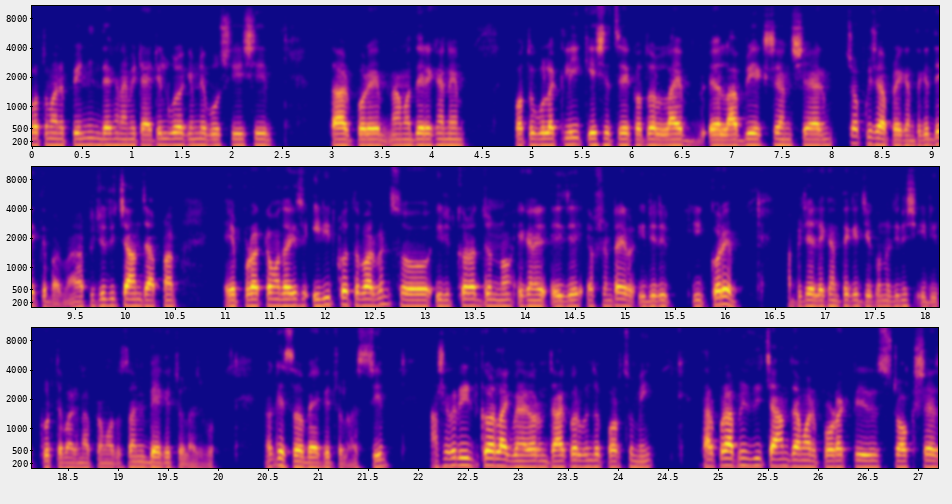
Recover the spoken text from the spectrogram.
বর্তমানে পেন্ডিং দেখেন আমি টাইটেলগুলো কেমনে বসিয়েছি। তারপরে আমাদের এখানে কতগুলো ক্লিক এসেছে, কত লাইভ লাভ রিয়াকশান শেয়ার সব কিছু আপনি এখান থেকে দেখতে পারবেন। আপনি যদি চান যে আপনার এই প্রোডাক্টটা আমাদের কাছে এডিট করতে পারবেন সো এডিট করার জন্য এখানে এই যে অপশানটা এডিট ক্লিক করে আপনি চাইলে এখান থেকে যে কোনো জিনিস এডিট করতে পারেন আপনার মতো। সো আমি ব্যাগে চলে আসব। ওকে সো ব্যাগে চলে আসছি। আশা করি এডিট করা লাগবে না, কারণ যা করবেন তো প্রথমেই তারপর আপনি যদি চান যে আমার প্রোডাক্টের স্টক শেষ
